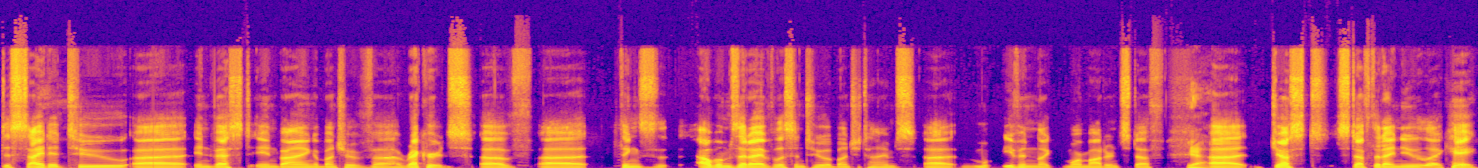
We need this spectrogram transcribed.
decided to uh invest in buying a bunch of uh records of uh things th- albums that i've listened to a bunch of times uh m- even like more modern stuff yeah. uh just stuff that i knew like hey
